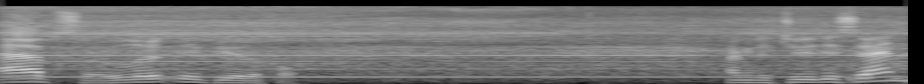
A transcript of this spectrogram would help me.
Absolutely beautiful. I'm going to do this end.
